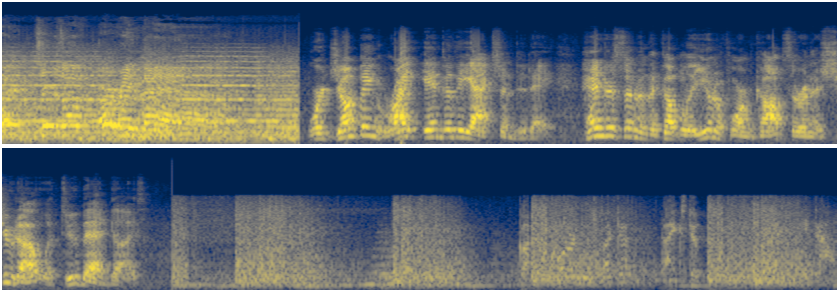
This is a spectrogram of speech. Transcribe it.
Adventures of Irvingman! We're jumping right into the action today. Henderson and a couple of uniformed cops are in a shootout with two bad guys. Got him cornered, Inspector? Thanks to... Get down.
